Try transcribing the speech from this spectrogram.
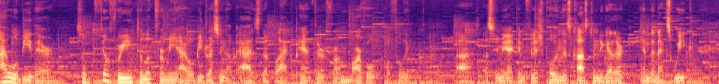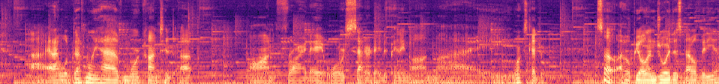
I will be there. So feel free to look for me. I will be dressing up as the Black Panther from Marvel, hopefully. Uh, assuming I can finish pulling this costume together in the next week. Uh, and I will definitely have more content up on Friday or Saturday, depending on my work schedule. So, I hope you all enjoyed this battle video.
